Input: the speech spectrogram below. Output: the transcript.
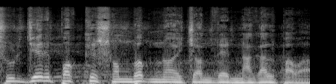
সূর্যের পক্ষে সম্ভব নয় চন্দ্রের নাগাল পাওয়া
